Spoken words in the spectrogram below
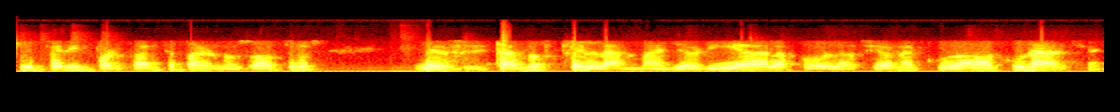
súper importante para nosotros. Necesitamos que la mayoría de la población acuda a vacunarse,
